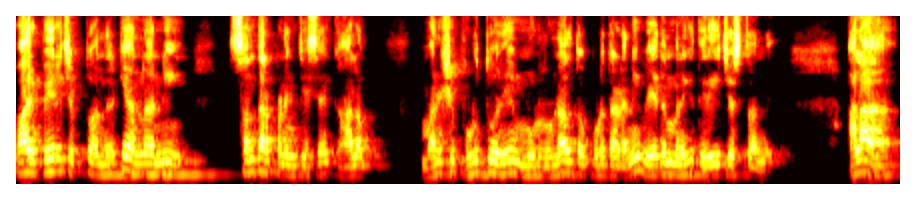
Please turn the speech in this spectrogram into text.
వారి పేరు చెప్తూ అందరికీ అన్నాన్ని సంతర్పణం చేసే కాలం. మనిషి పుడుతూనే మూడు రుణాలతో పుడతాడని వేదం మనకి తెలియచేస్తోంది. అలా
